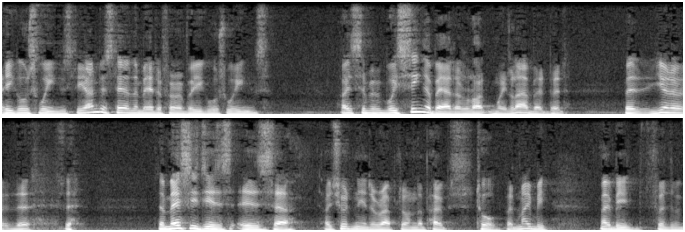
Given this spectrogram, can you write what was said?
eagle's wings. Do you understand the metaphor of eagle's wings? I, said, we sing about it a lot and we love it, but, but you know, the, the, the message is, is uh, I shouldn't interrupt on the Pope's talk, but maybe maybe for the.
